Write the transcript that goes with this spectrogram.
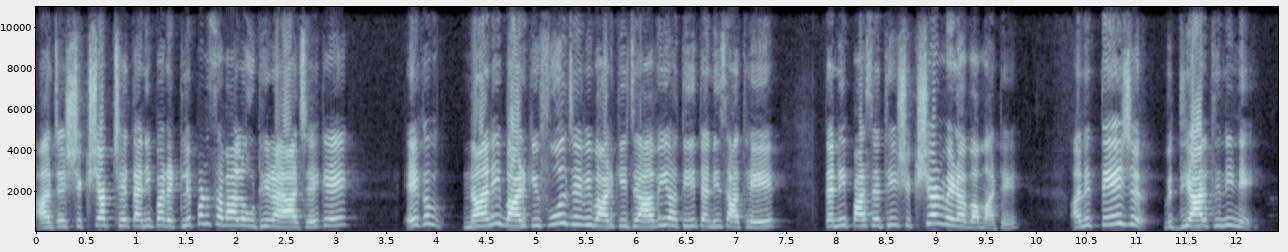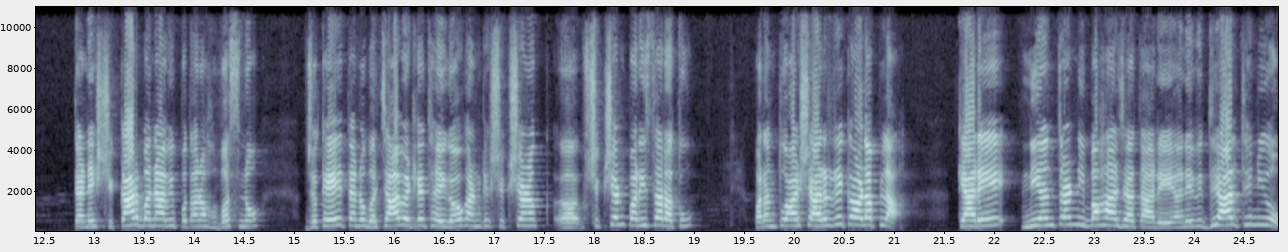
આ જે શિક્ષક છે તેની પર એટલે પણ સવાલો ઉઠી રહ્યા છે કે એક નાની બાળકી, ફૂલ જેવી બાળકી જે આવી હતી તેની સાથે તેની પાસેથી શિક્ષણ મેળવવા માટે અને તે જ વિદ્યાર્થિનીને તેણે શિકાર બનાવી પોતાનો હવસનો જો કે તેનો બચાવ એટલે થઈ ગયો કારણ કે શિક્ષણ શિક્ષણ પરિસર હતું. પરંતુ આ શારીરિક અડપલા ક્યારે નિયંત્રણની બહાર જતા રહે અને વિદ્યાર્થીનીઓ,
